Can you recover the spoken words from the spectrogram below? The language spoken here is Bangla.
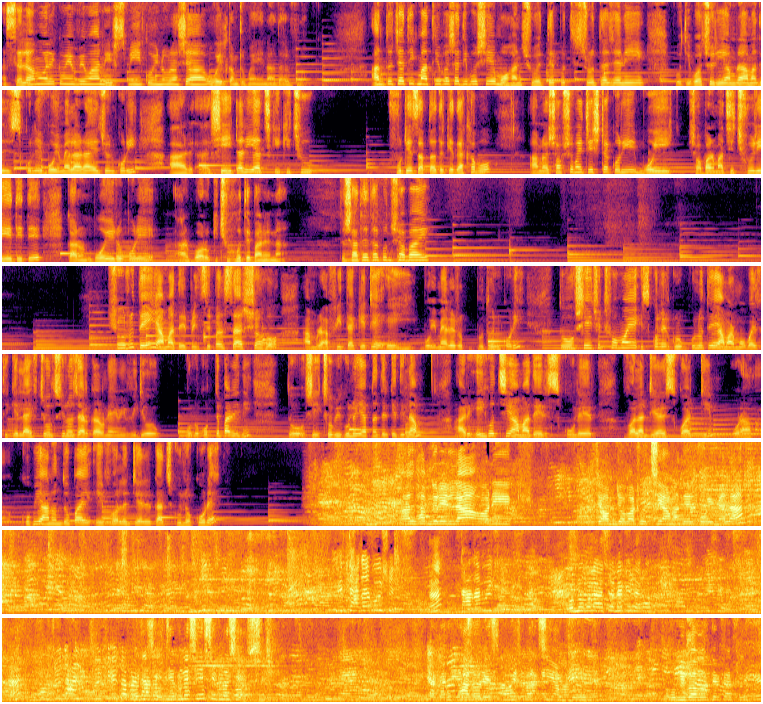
আসসালামু আলাইকুম everyone it's me Kohinoor Asha welcome to my another blog আন্তর্জাতিক মাতৃভাষা দিবসে মহান শহীদদের প্রতি শ্রদ্ধা জানিয়ে প্রতি বছরই আমরা আমাদের স্কুলে বইমেলার আয়োজন করি। আর সেইটারই আজকে কিছু ফুটেজ আপনাদেরকে দেখাবো। আমরা সবসময় চেষ্টা করি বই সবার মাঝে ছড়িয়ে দিতে, কারণ বইয়ের উপরে আর বড় কিছু হতে পারে না। তো সাথে থাকুন সবাই। শুরুতেই আমাদের প্রিন্সিপাল স্যার সহ আমরা ফিতা কেটে এই বইমেলার উদ্বোধন করি। তো সেই সময়ে স্কুলের গ্রুপগুলোতে আমার মোবাইল থেকে লাইভ চলছিল, যার কারণে আমি ভিডিওগুলো করতে পারিনি। তো সেই ছবিগুলোই আপনাদেরকে দিলাম। আর এই হচ্ছে আমাদের স্কুলের ভলান্টিয়ার স্কোয়াড টিম। ওরা খুবই আনন্দ পায় এই ভলান্টিয়ারের কাজগুলো করে। আলহামদুলিল্লাহ, অনেক জমজমাট হচ্ছে আমাদের বইমেলা। দাদা হ্যাঁ? দাদা বসে অন্যগুলো আছে নাকি দেখো হ্যাঁ? যেগুলো শেষ সেগুলো শেষ। খুব ভালো রেসপন্স পাচ্ছি আমাদের অভিভাবকদের কাছ থেকে।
